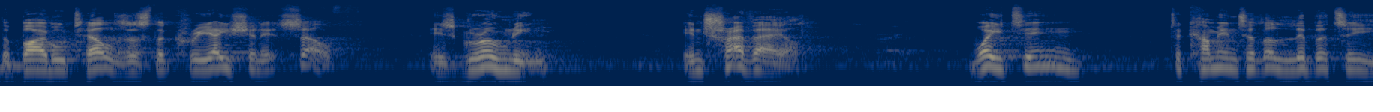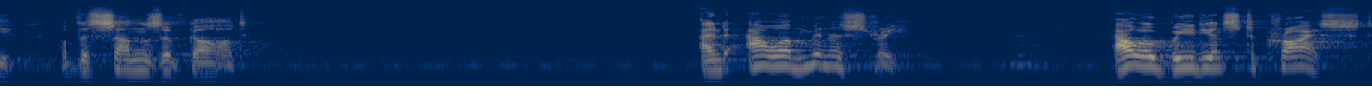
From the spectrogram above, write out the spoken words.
The Bible tells us that creation itself is groaning in travail, waiting to come into the liberty of the sons of God. And our ministry, our obedience to Christ,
